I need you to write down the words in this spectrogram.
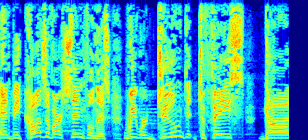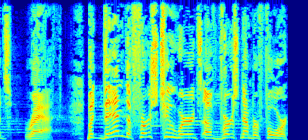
and because of our sinfulness, we were doomed to face God's wrath. But then the first two words of verse number four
